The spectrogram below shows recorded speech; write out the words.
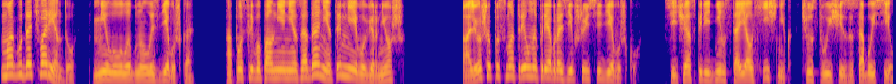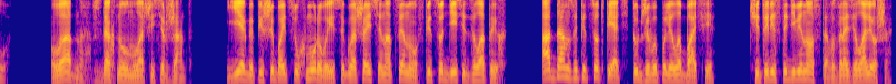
«Могу дать в аренду», — мило улыбнулась девушка а после выполнения задания ты мне его вернешь». Алеша посмотрел на преобразившуюся девушку. Сейчас перед ним стоял хищник, чувствующий за собой силу. «Ладно», — вздохнул младший сержант. «Его, пиши бойцу Хмурого и соглашайся на цену в 510 золотых». «Отдам за 505», — тут же выпалила Баффи. «490», — возразил Алеша.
